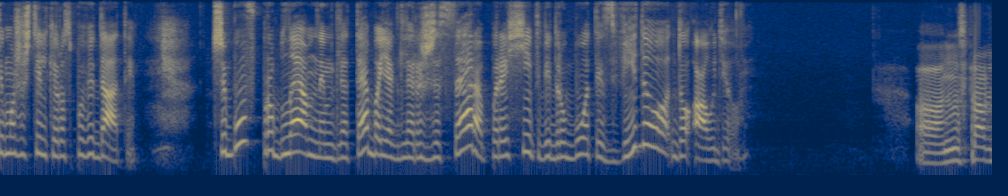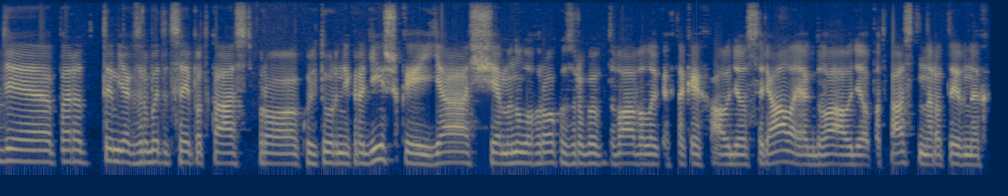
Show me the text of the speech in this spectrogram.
Ти можеш тільки розповідати. Чи був проблемним для тебе, як для режисера, перехід від роботи з відео до аудіо? Ну насправді, перед тим як зробити цей подкаст про культурні крадіжки, я ще минулого року зробив два великих таких аудіосеріали, як два аудіоподкасти наративних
